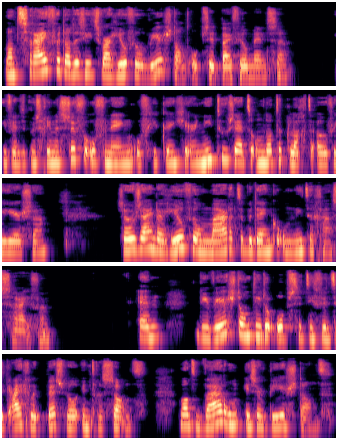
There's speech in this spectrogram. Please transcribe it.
Want schrijven, dat is iets waar heel veel weerstand op zit bij veel mensen. Je vindt het misschien een suffe oefening of je kunt je er niet toe zetten omdat de klachten overheersen. Zo zijn er heel veel maren te bedenken om niet te gaan schrijven. En die weerstand die erop zit, die vind ik eigenlijk best wel interessant. Want waarom is er weerstand?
